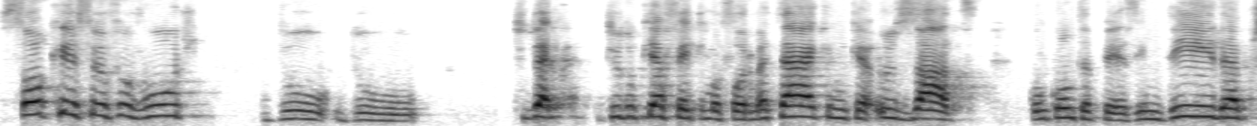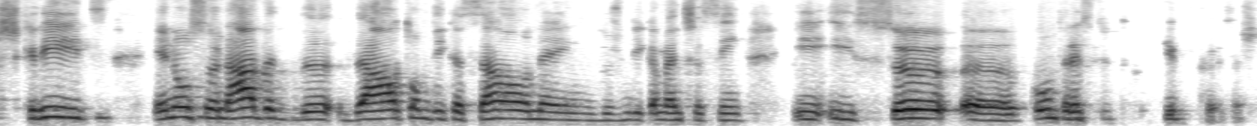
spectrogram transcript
Só que é a seu favor do, do tudo, é, que é feito de uma forma técnica, usado com conta, peso e medida, prescrito. Eu não sou nada de, de automedicação, nem dos medicamentos assim, e, e sou uh, contra esse tipo, tipo de coisas.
